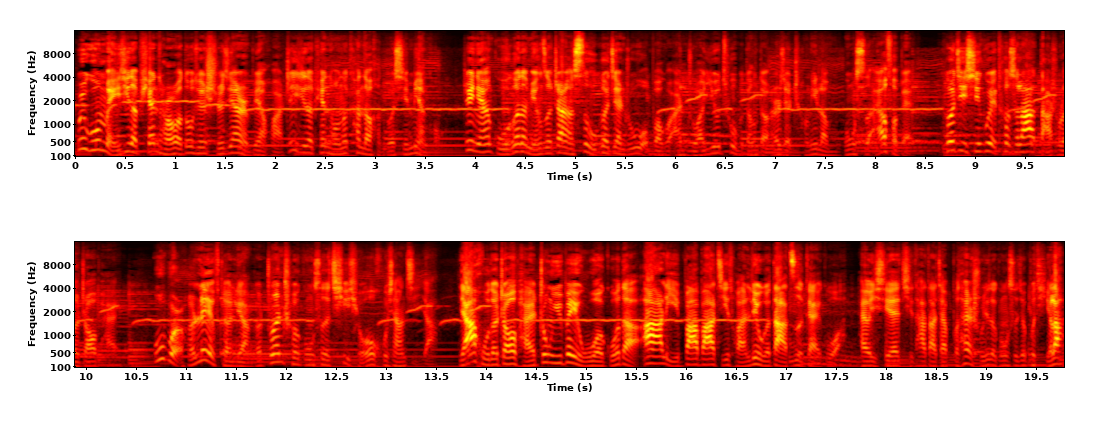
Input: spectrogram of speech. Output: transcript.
硅谷每一季的片头都随时间而变化，这季的片头呢看到很多新面孔。这年谷歌的名字占了四五个建筑物，包括安卓、YouTube 等等，而且成立了母公司 Alphabet。科技新贵特斯拉打出了招牌，Uber 和 Lyft 两个专车公司的气球互相挤压。雅虎的招牌终于被我国的阿里巴巴集团六个大字盖过，还有一些其他大家不太熟悉的公司就不提了。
